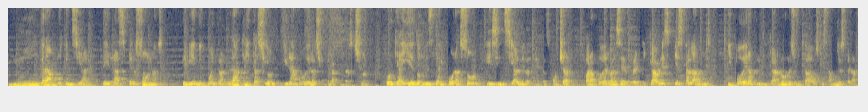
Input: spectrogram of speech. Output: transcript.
un gran potencial de las personas teniendo en cuenta la aplicación y la modelación de la conversación, porque ahí es donde está el corazón esencial de las ventas on para poderlas hacer replicables y escalables y poder amplificar los resultados que estamos esperando.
